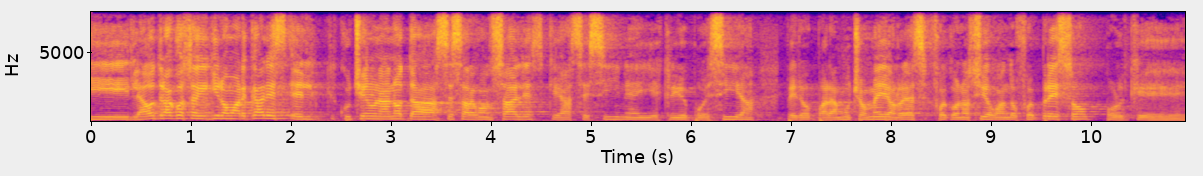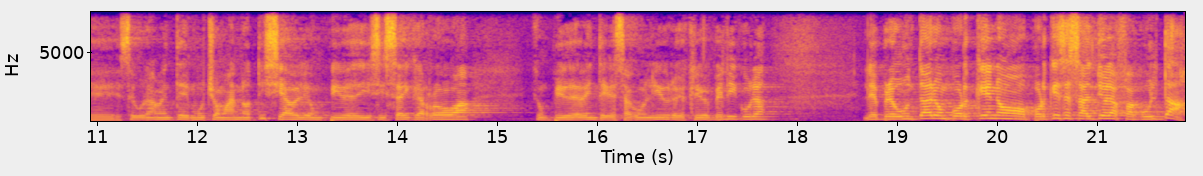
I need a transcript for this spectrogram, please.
Y la otra cosa que quiero marcar es, el, escuché en una nota a César González, que hace cine y escribe poesía, pero para muchos medios en realidad fue conocido cuando fue preso, porque seguramente es mucho más noticiable un pibe de 16 que roba que un pibe de 20 que saca un libro y escribe película. Le preguntaron por qué no, por qué se salteó la facultad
